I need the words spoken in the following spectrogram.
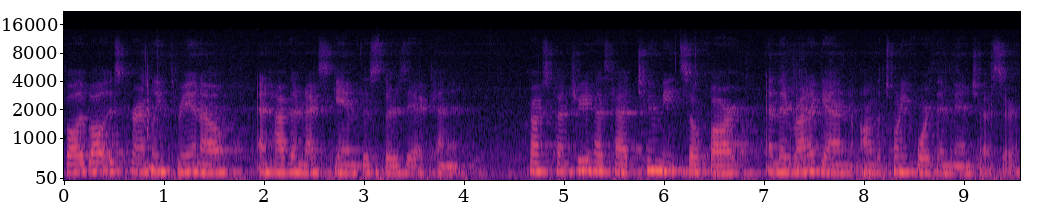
Volleyball is currently 3 0 and have their next game this Thursday at Kennett. Cross country has had two meets so far, and they run again on the 24th in Manchester.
